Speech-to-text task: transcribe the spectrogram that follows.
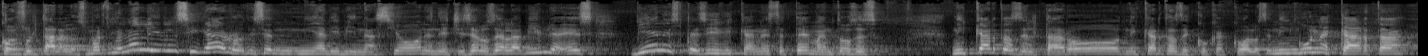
consultar a los muertos, me lo han leído el cigarro, dicen ni adivinaciones, ni hechiceros, o sea, la Biblia es bien específica en este tema, entonces, ni cartas del tarot, ni cartas de Coca-Cola, ninguna carta,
